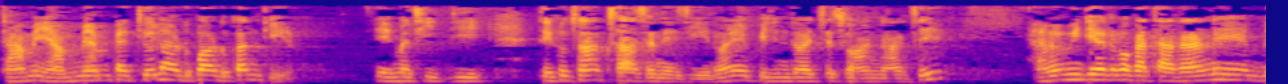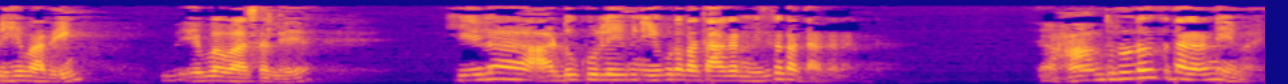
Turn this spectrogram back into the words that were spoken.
තාම යම් යම් පැති වල අඩුපාඩුකම් තියෙනවා. එහෙම සිද්ධි දෙක තුනක් සාසනේ තියෙනවා. ඒ පිළිඳවච්ච ස්වාමීන් වහන්සේ හැම මිනිහටම කතා කරන්නේ මෙහෙවරින් එව වාසලය කියලා අඩු කුලේ මිනිහෙකුට කතා කරන විදිහට කතා කරන්නේ. හාමුදුරුවෝ කතා කරන්නේ එහෙමයි.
